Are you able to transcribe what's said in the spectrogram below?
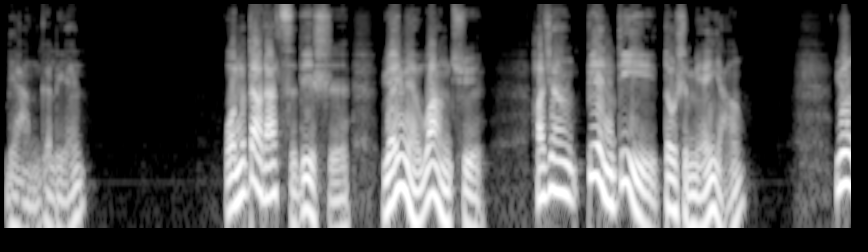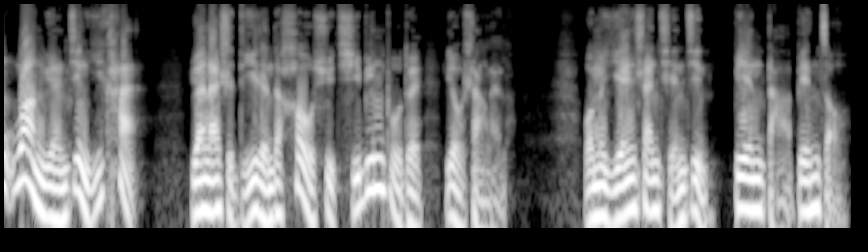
两个连。我们到达此地时，远远望去，好像遍地都是绵羊。用望远镜一看，原来是敌人的后续骑兵部队又上来了。我们沿山前进，边打边走，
